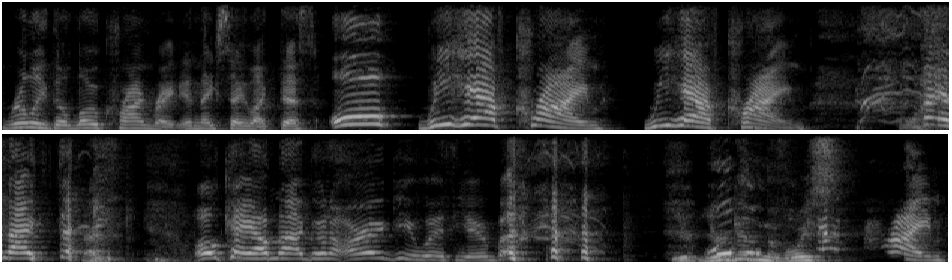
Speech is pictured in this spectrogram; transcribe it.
really the low crime rate. And they say like this oh we have crime. We have crime. And i think okay i'm not going to argue with you but You're, you're getting the voice. crime.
